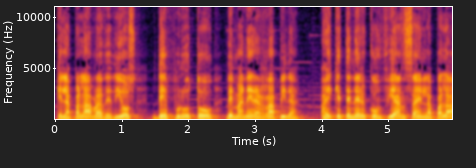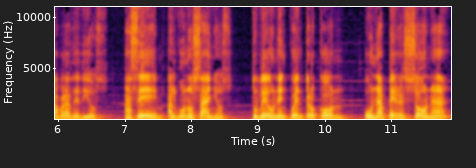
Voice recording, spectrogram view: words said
que la palabra de Dios dé fruto de manera rápida. Hay que tener confianza en la palabra de Dios. Hace algunos años tuve un encuentro con una persona,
